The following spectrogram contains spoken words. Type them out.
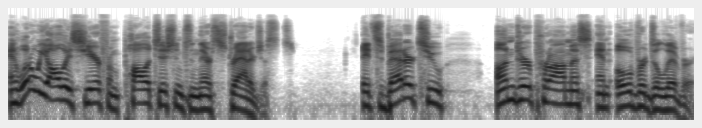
And what do we always hear from politicians and their strategists? It's better to underpromise and overdeliver.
